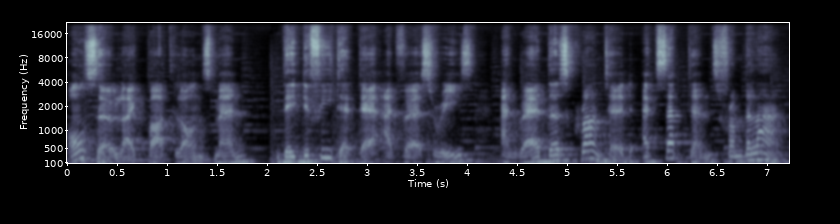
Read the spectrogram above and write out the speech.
Also, like Partholon's men, they defeated their adversaries and were thus granted acceptance from the land.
